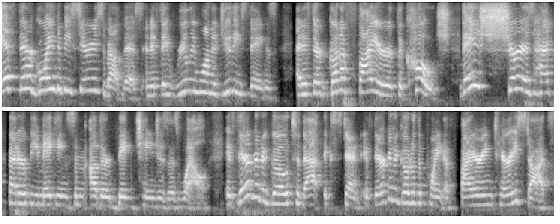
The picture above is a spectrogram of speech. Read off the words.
if they're going to be serious about this and if they really want to do these things and if they're going to fire the coach, they sure as heck better be making some other big changes as well. If they're going to go to that extent, if they're going to go to the point of firing Terry Stotts,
